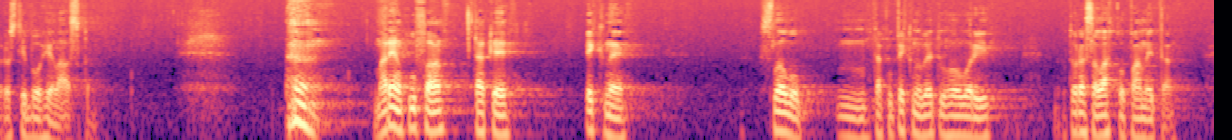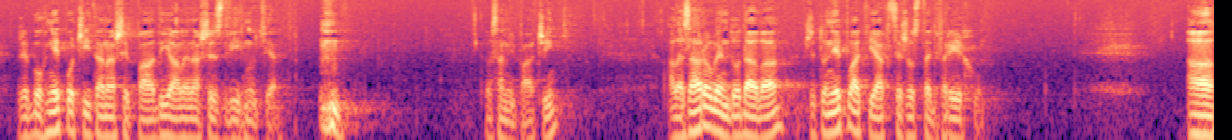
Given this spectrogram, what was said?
proste Boh je láska. Marian Kufa také pekné slovo, mm, takú peknú vetu hovorí, ktorá sa ľahko pamätá, že Boh nepočíta naše pády, ale naše zdvihnutia. To sa mi páči. Ale zároveň dodáva, že to neplatí, ak chceš ostať v hriechu. A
